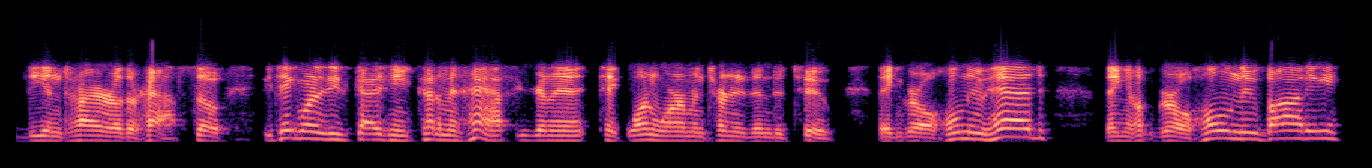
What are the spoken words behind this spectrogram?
the entire other half. So if you take one of these guys and you cut them in half, you're going to take one worm and turn it into two. They can grow a whole new head. They can grow a whole new body.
